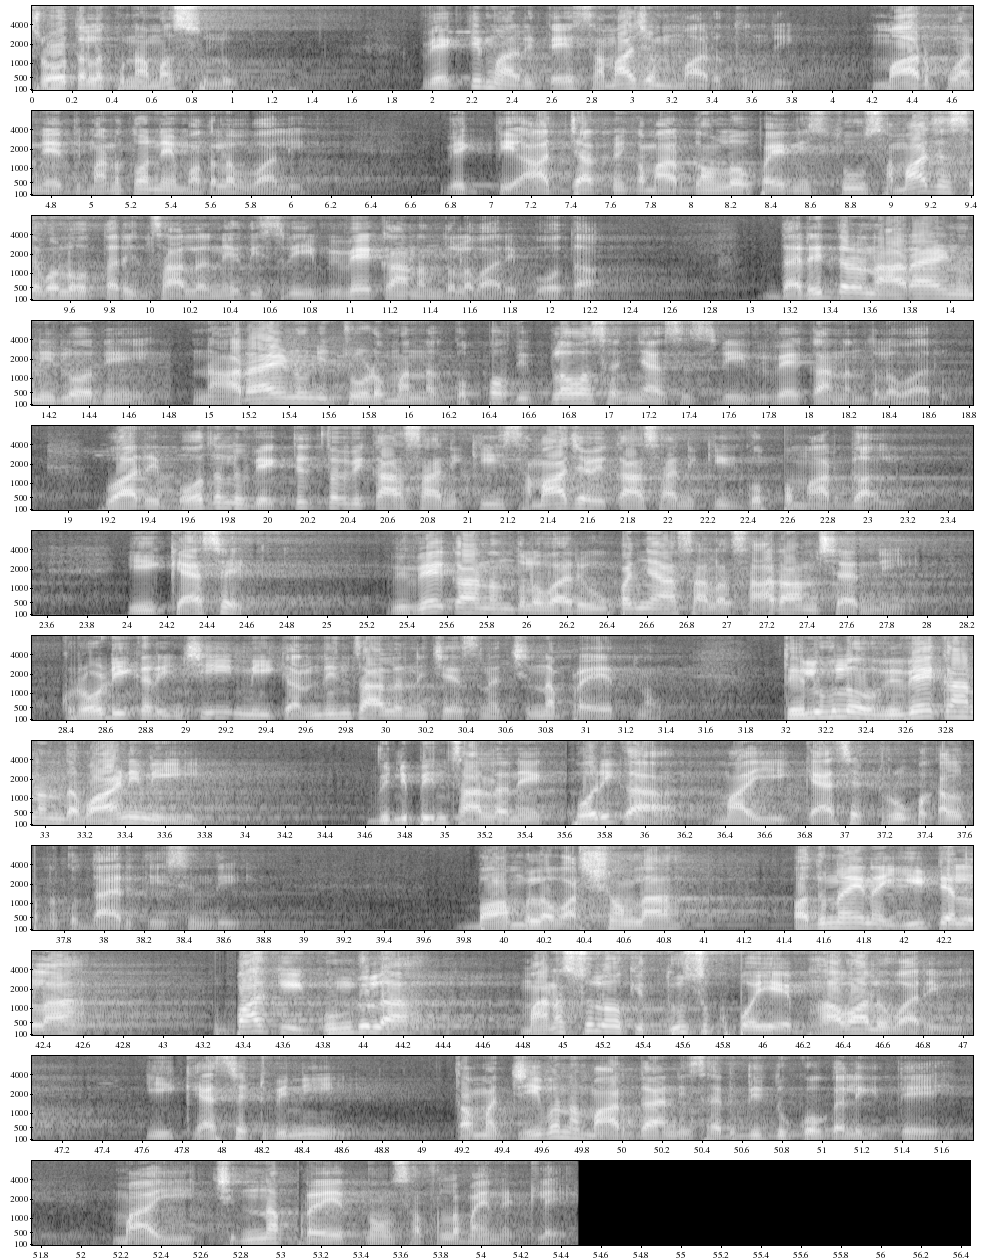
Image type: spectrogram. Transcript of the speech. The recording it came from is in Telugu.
శ్రోతలకు నమస్సులు. వ్యక్తి మారితే సమాజం మారుతుంది. మార్పు అనేది మనతోనే మొదలవ్వాలి. వ్యక్తి ఆధ్యాత్మిక మార్గంలో పయనిస్తూ సమాజ సేవలో తరించాలనేది శ్రీ వివేకానందుల వారి బోధ. దరిద్ర నారాయణునిలోనే నారాయణుని చూడమన్న గొప్ప విప్లవ సన్యాసి శ్రీ వివేకానందుల వారు. వారి బోధలు వ్యక్తిత్వ వికాసానికి సమాజ వికాసానికి గొప్ప మార్గాలు. ఈ క్యాసెట్ వివేకానందుల వారి ఉపన్యాసాల సారాంశాన్ని క్రోడీకరించి మీకు అందించాలని చేసిన చిన్న ప్రయత్నం. తెలుగులో వివేకానంద వాణిని వినిపించాలనే కోరిక మా ఈ క్యాసెట్ రూపకల్పనకు దారితీసింది బాంబుల వర్షంలా పదునైన ఈటెల్లా తుపాకీ గుండులా మనసులోకి దూసుకుపోయే భావాలు వారివి. ఈ క్యాసెట్ విని తమ జీవన మార్గాన్ని సరిదిద్దుకోగలిగితే మా ఈ చిన్న ప్రయత్నం సఫలమైనట్లే.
